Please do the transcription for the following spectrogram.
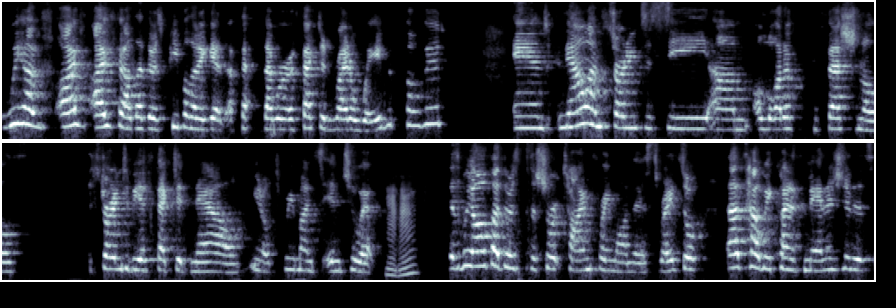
we have I've I felt that there's people that I get that were affected right away with COVID, and now I'm starting to see um, a lot of professionals starting to be affected now. You know, three months into it. Mm-hmm because we all thought there was a short time frame on this, right? So that's how we kind of managed it. it. Is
